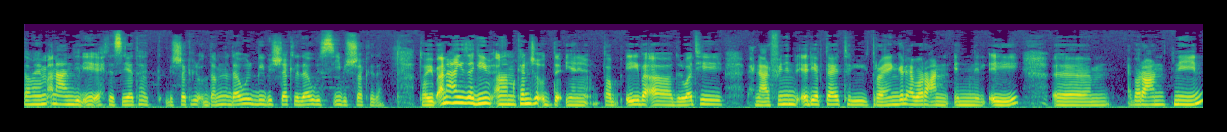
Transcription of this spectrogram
تمام أنا عندي الإيه إحداثياتها بالشكل اللي قدامنا ده والبي بالشكل ده والسي بالشكل ده. طيب أنا عايزة أجيب أنا ما كانش قد... يعني طب إيه بقى دلوقتي؟ إحنا عارفين إن ال area بتاعت ال triangle عبارة عن إن ال A عبارة عن اتنين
